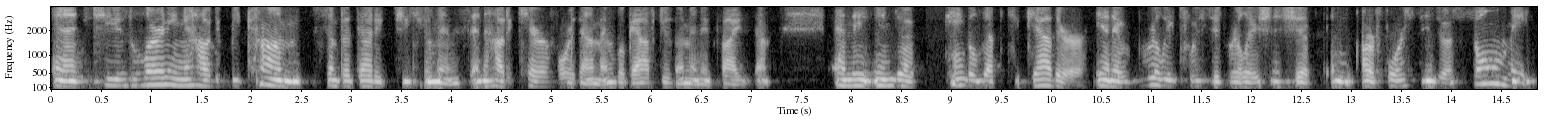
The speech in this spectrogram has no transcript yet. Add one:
and she's learning how to become sympathetic to humans and how to care for them and look after them and advise them. And they end up tangled up together in a really twisted relationship and are forced into a soulmate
